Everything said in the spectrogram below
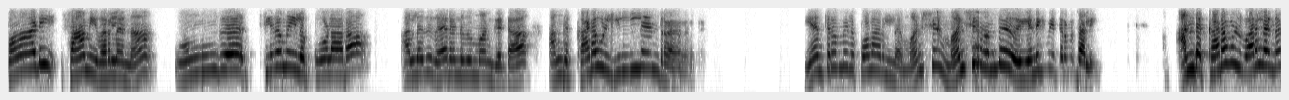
பாடி சாமி வரலன்னா உங்க திறமையில கோளாரா அல்லது வேற என்னதுமான்னு கேட்டா அங்க கடவுள் இல்லைன்றாங்க என் திறமையில கோளாறு இல்ல. மனுஷன் மனுஷன் வந்து என்னைக்குமே திறமைசாலி. அந்த கடவுள் வரலன்னா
